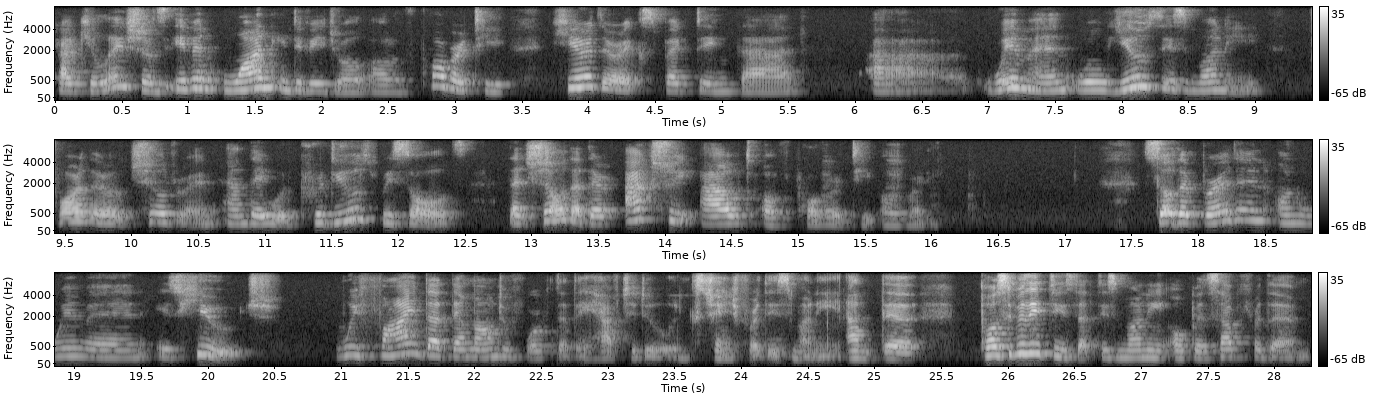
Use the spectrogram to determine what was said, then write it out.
calculations, even one individual out of poverty. Here they're expecting that uh, women will use this money for their children and they would produce results that show that they're actually out of poverty already. So the burden on women is huge. We find that the amount of work that they have to do in exchange for this money and the possibilities that this money opens up for them.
